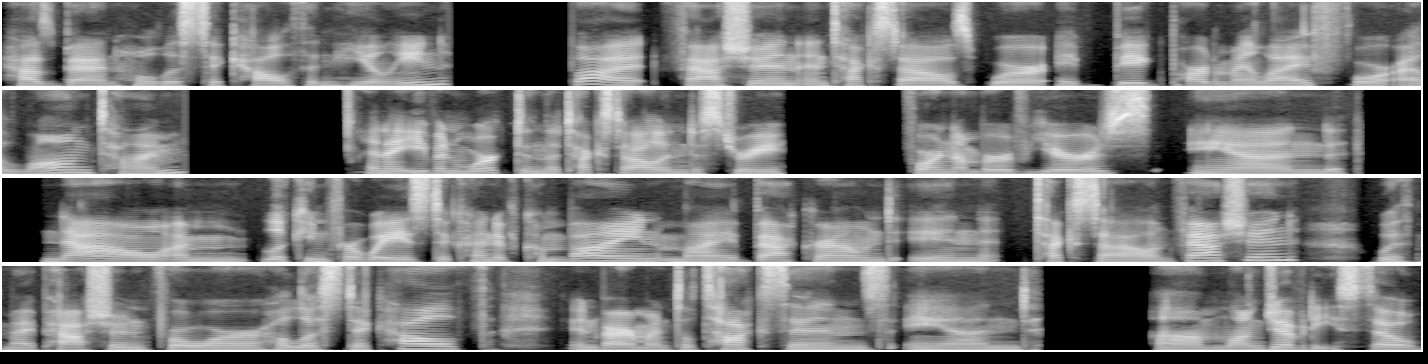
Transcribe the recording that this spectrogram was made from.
has been holistic health and healing. But fashion and textiles were a big part of my life for a long time. And I even worked in the textile industry for a number of years. And now I'm looking for ways to kind of combine my background in textile and fashion with my passion for holistic health, environmental toxins, and um, longevity. So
